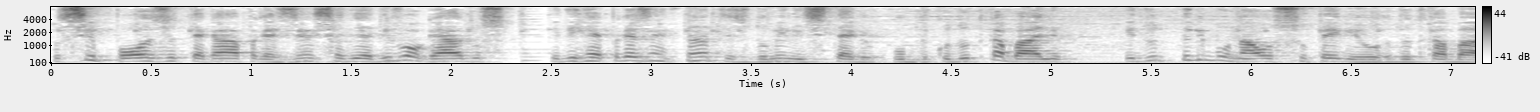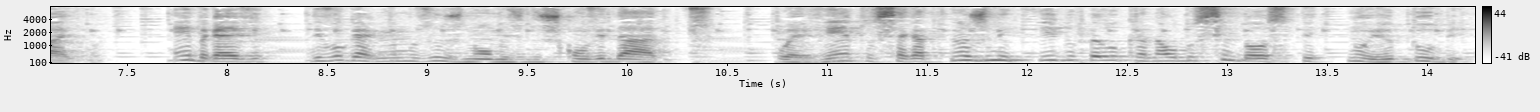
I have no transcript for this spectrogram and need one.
O simpósio terá a presença de advogados e de representantes do Ministério Público do Trabalho e do Tribunal Superior do Trabalho. Em breve, divulgaremos os nomes dos convidados. O evento será transmitido pelo canal do Sindosp no YouTube.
